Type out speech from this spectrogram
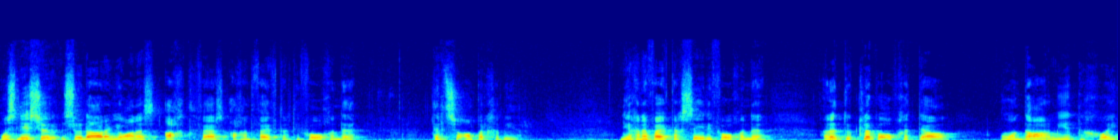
Ons lees so so daar in Johannes 8 vers 58 die volgende. Dit het so amper gebeur. 59 sê die volgende: Hulle het toe klippe opgetel om daarmee te gooi.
